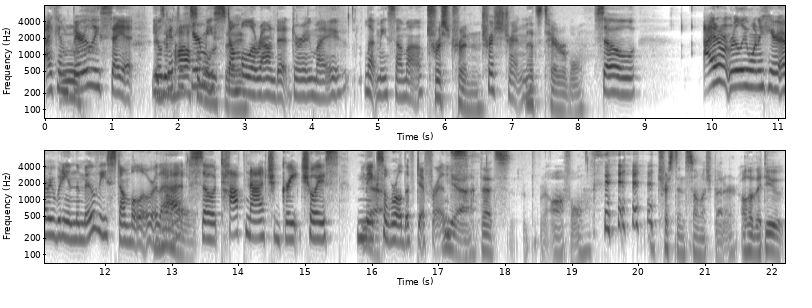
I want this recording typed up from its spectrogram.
I can barely say it. You'll It's get to hear me to stumble around it during my let me sum up. Tristran. Tristran. That's terrible. So I don't really want to hear everybody in the movie stumble over that. No. So top notch, great choice, makes Yeah. a world of difference. Yeah, that's awful. Tristan's so much better. Although they do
